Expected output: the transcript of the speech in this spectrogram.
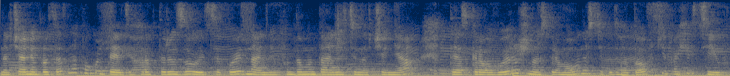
Навчальний процес на факультеті характеризується поєднанням фундаментальності навчання та яскраво вираженої спрямованості підготовки фахівців,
